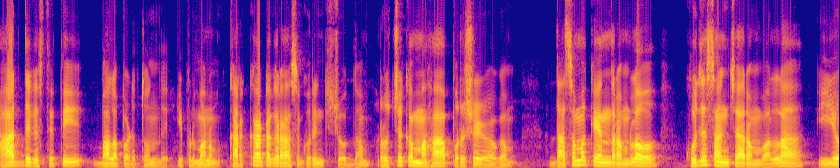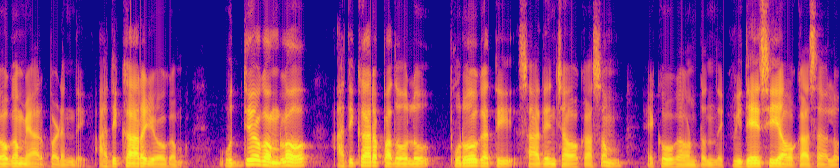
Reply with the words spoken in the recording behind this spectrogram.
ఆర్థిక స్థితి బలపడుతుంది. ఇప్పుడు మనం కర్కాటక రాశి గురించి చూద్దాం. రుచక మహాపురుష యోగం. దశమ కేంద్రంలో కుజ సంచారం వల్ల ఈ యోగం ఏర్పడింది. అధికార యోగం. ఉద్యోగంలో అధికార పదవులు పురోగతి సాధించే అవకాశం ఎక్కువగా ఉంటుంది. విదేశీ అవకాశాలు.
